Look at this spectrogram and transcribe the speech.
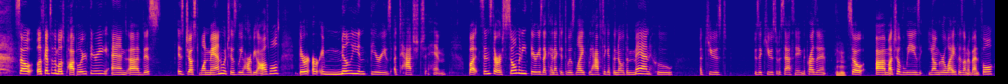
so let's get to the most popular theory, and uh, this is just one man, which is Lee Harvey Oswald. There are a million theories attached to him. But since there are so many theories that connected to his life, we have to get to know the man who accused is accused of assassinating the president. Mm-hmm. So uh, much of Lee's younger life is uneventful.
